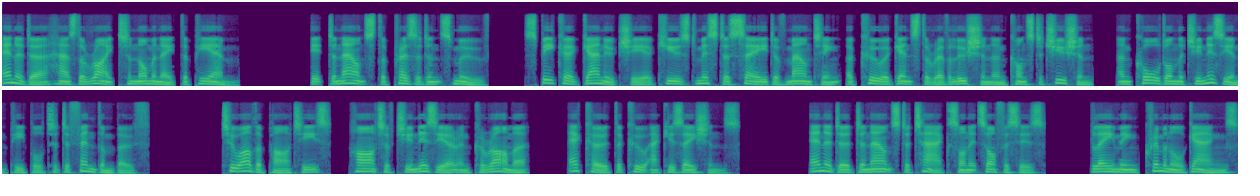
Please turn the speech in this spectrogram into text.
Ennahda has the right to nominate the PM. It denounced the president's move. Speaker Ghannouchi accused Mr. Saied of mounting a coup against the revolution and constitution, and called on the Tunisian people to defend them both. Two other parties, Heart of Tunisia and Karama, echoed the coup accusations. Ennahda denounced attacks on its offices, blaming criminal gangs,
